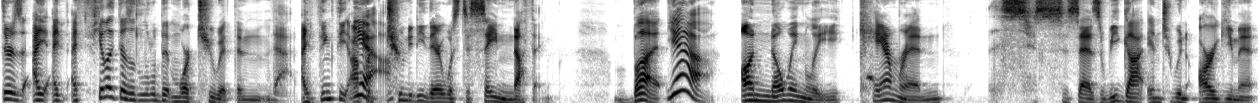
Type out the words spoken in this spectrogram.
There's I I feel like there's a little bit more to it than that. I think the opportunity yeah. there was to say nothing. But yeah, unknowingly Cameron s- says we got into an argument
